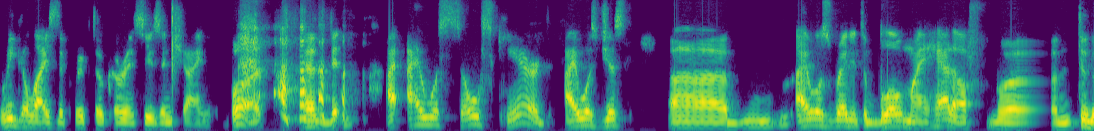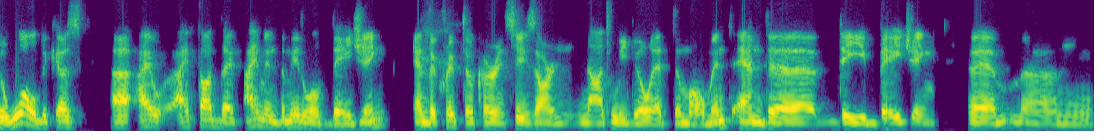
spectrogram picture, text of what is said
legalized the cryptocurrencies in China. But uh, th- I, I, was so scared. I was just, uh, I was ready to blow my head off uh, to the wall because uh, I, I thought that I'm in the middle of Beijing and the cryptocurrencies are not legal at the moment. And uh, the Beijing um, um,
